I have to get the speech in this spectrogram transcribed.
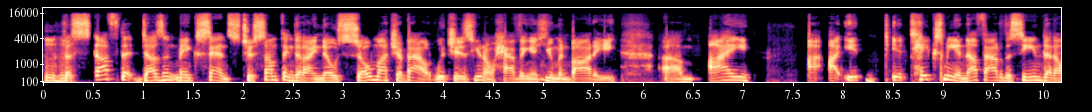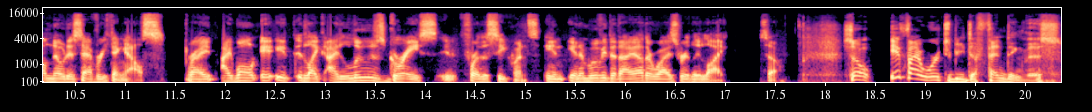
the stuff that doesn't make sense to something that I know so much about, which is you know having a human body, um, I. I, I, it it takes me enough out of the scene that I'll notice everything else. Right? I won't. It, it like I lose grace for the sequence in in a movie that I otherwise really like. So So if I were to be defending this,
